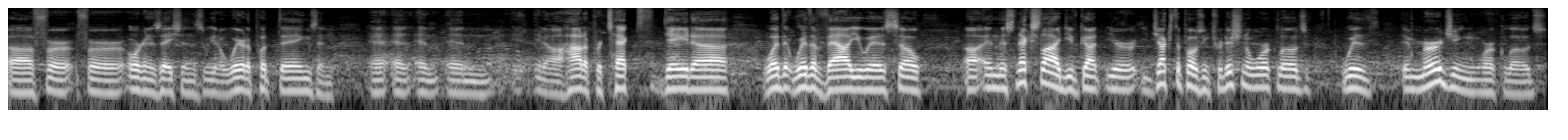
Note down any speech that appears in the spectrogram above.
uh, for, for organizations, you know, where to put things and, and, and, and you know, how to protect data, where the, where the value is. So uh, in this next slide, you've got your juxtaposing traditional workloads with emerging workloads.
